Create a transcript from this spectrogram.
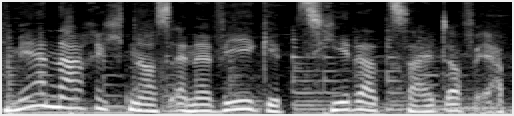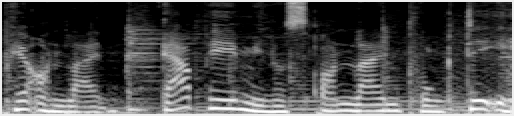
Mehr Nachrichten aus NRW gibt's jederzeit auf RP Online. rp-online.de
